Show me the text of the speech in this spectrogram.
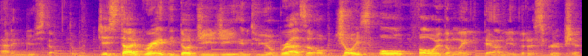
adding new stuff to it. Just type randy.gg into your browser of choice or follow the link down in the description.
